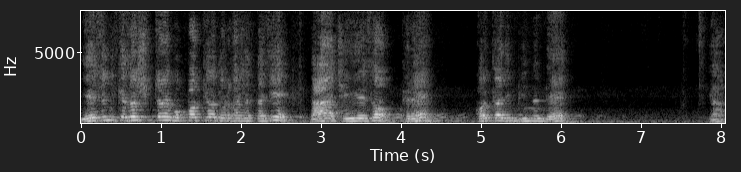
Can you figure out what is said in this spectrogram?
예수님께서 십자가에 못 박혀 돌아가셨다지 나 죄에서 그래 거기까지 믿는데 야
